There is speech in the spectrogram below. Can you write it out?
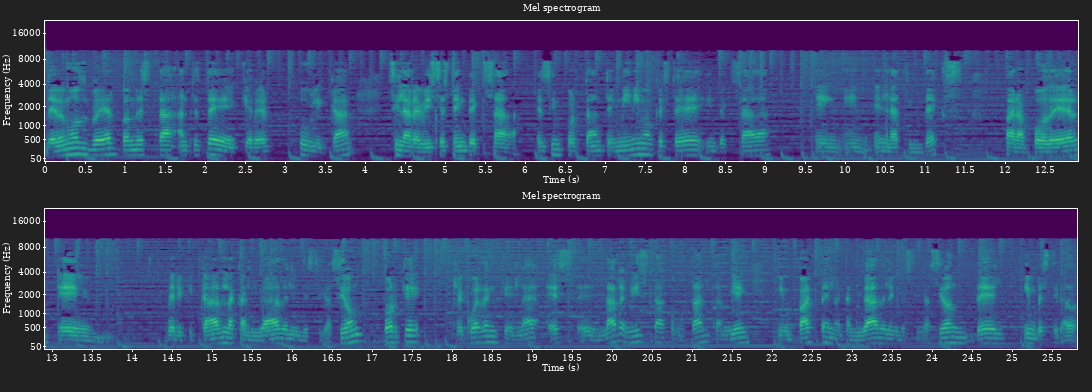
Debemos ver dónde está antes de querer publicar si la revista está indexada. Es importante, mínimo que esté indexada en, en, en Latindex para poder eh, verificar la calidad de la investigación, porque recuerden que es, eh, la revista como tal también impacta en la calidad de la investigación del investigador.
